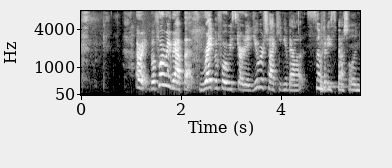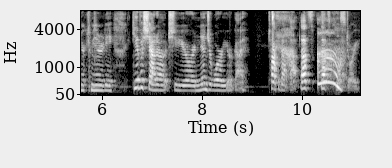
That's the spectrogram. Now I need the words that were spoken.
All right, before we wrap up, right before we started, you were talking about somebody special in your community. Give a shout out to your Ninja Warrior guy. Talk about that. That's that's a cool story.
